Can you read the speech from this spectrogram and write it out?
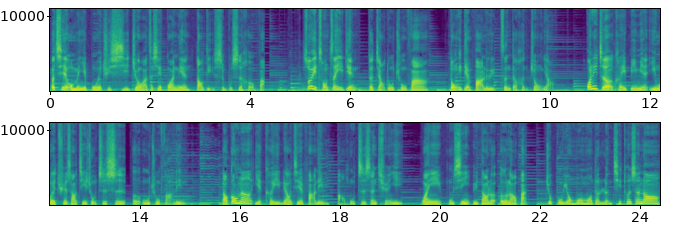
而且我们也不会去细究啊这些观念到底是不是合法。所以从这一点的角度出发，懂一点法律真的很重要。管理者可以避免因为缺少基础知识而误触法令，劳工呢也可以了解法令，保护自身权益。万一不幸遇到了恶老板。就不用默默的忍气吞声喽。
